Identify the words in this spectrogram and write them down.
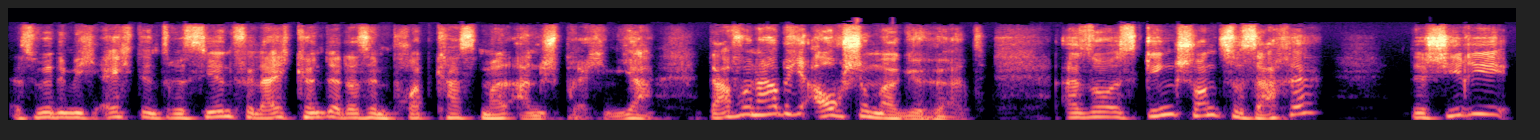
Es würde mich echt interessieren. Vielleicht könnt ihr das im Podcast mal ansprechen. Ja, davon habe ich auch schon mal gehört. Also es ging schon zur Sache. Der Schiri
